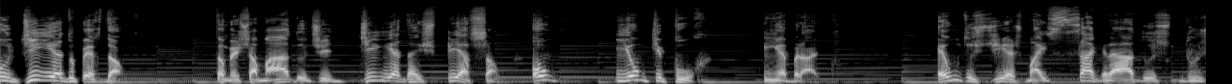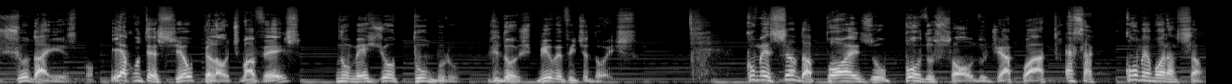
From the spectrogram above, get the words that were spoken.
O Dia do Perdão, também chamado de Dia da Expiação, ou Yom Kippur, em hebraico. É um dos dias mais sagrados do judaísmo e aconteceu pela última vez no mês de outubro de 2022. Começando após o pôr do sol do dia 4, essa comemoração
